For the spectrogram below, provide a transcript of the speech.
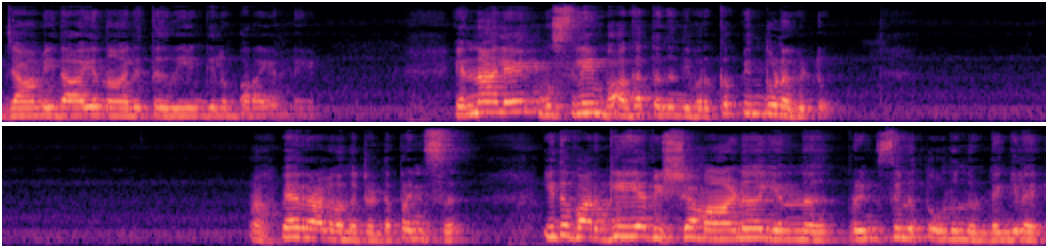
ജാമിതായ നാല് തെറിയെങ്കിലും പറയണ്ടേ? എന്നാലേ മുസ്ലിം ഭാഗത്ത് നിന്ന് ഇവർക്ക് പിന്തുണ കിട്ടും ആ വേറൊരാൾ വന്നിട്ടുണ്ട് പ്രിൻസ്. ഇത് വർഗീയ വിഷമാണ് എന്ന് പ്രിൻസിന് തോന്നുന്നുണ്ടെങ്കിൽ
